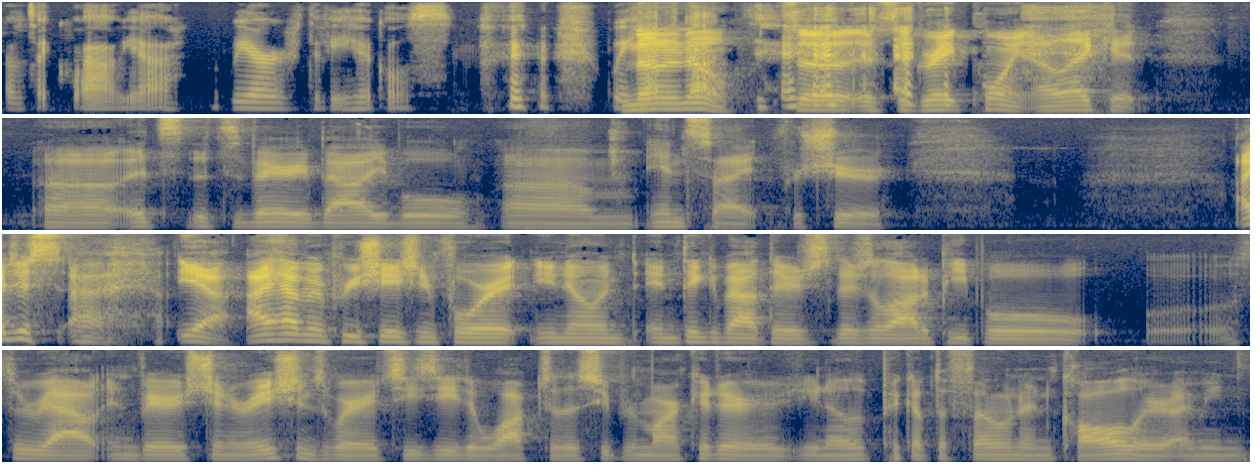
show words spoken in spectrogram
I was like, wow, yeah, we are the vehicles. we no, no, no. It's a it's a great point. I like it. Uh, it's it's very valuable um, insight for sure. I just uh, yeah, I have an appreciation for it, you know, and, and think about there's there's a lot of people throughout in various generations where it's easy to walk to the supermarket or you know pick up the phone and call or I mean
